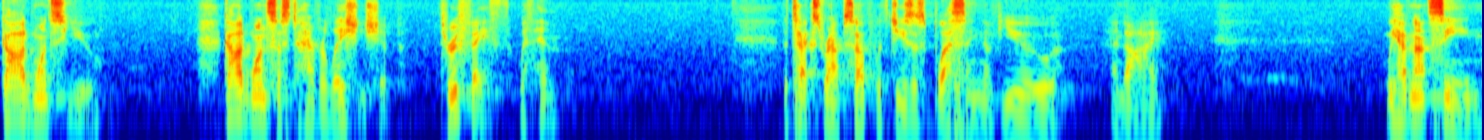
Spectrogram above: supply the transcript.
God wants you. God wants us to have relationship through faith with Him. The text wraps up with Jesus' blessing of you and I. We have not seen,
